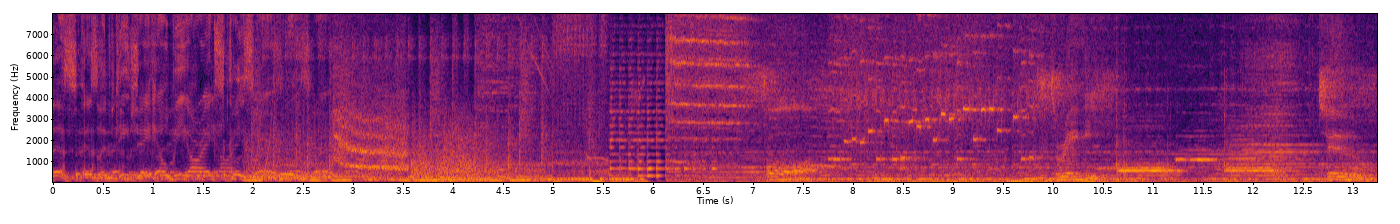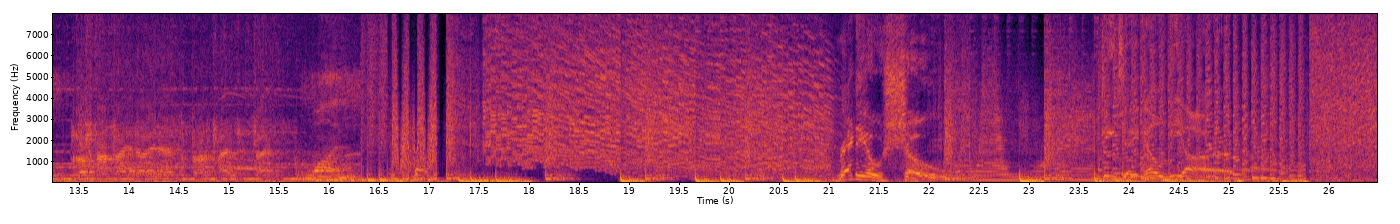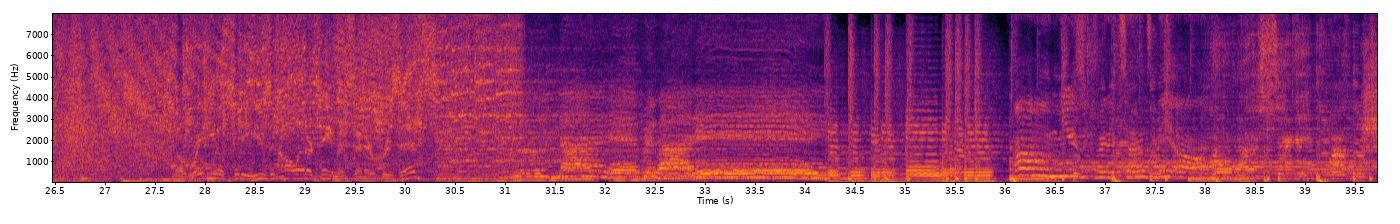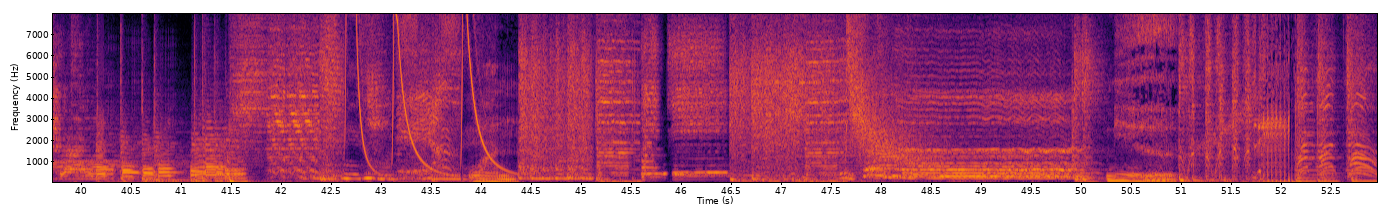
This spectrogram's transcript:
This is a DJ LBR exclusive. four, three, two, one. Radio Show. DJ LBR. The Radio City Music Hall Entertainment Center presents Good night, everybody. Oh, music really turns me on.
